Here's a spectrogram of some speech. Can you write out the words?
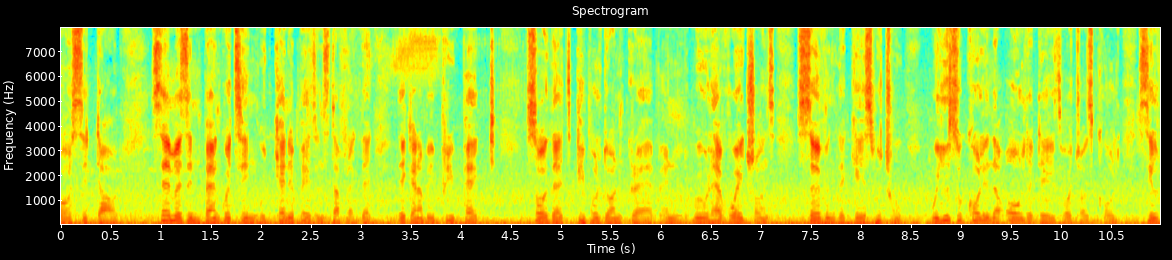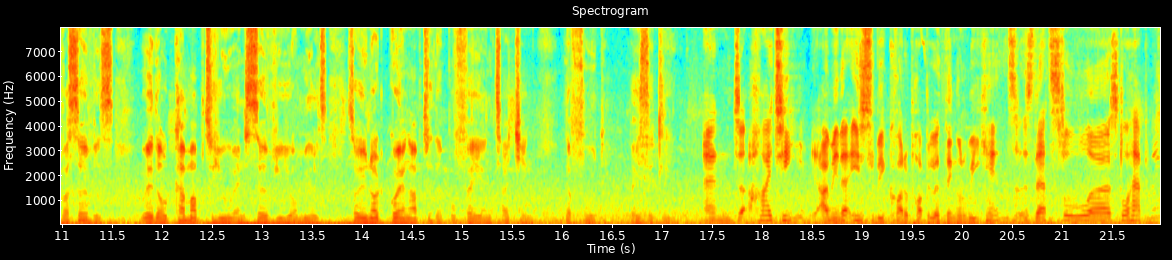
go sit down. Same as in banqueting with canapes and stuff like that, they cannot be pre-packed so that people don't grab. And we will have waitrons serving the case, which we, used to call in the older days what was called silver service where they'll come up to you and serve you your meals. So you're not going up to the buffet and touching the food basically And high tea. I mean, that used to be quite a popular thing on weekends. Is that still uh, still happening?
